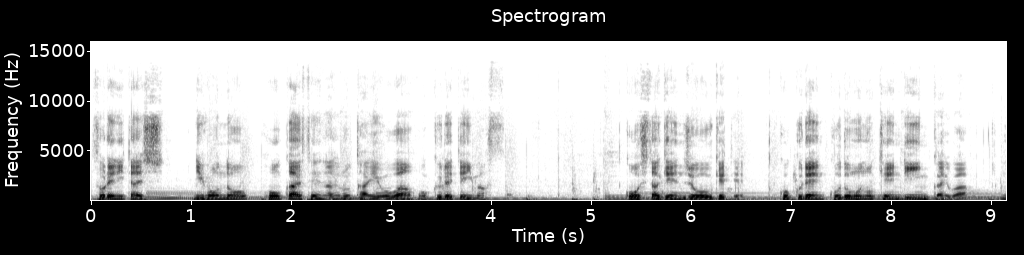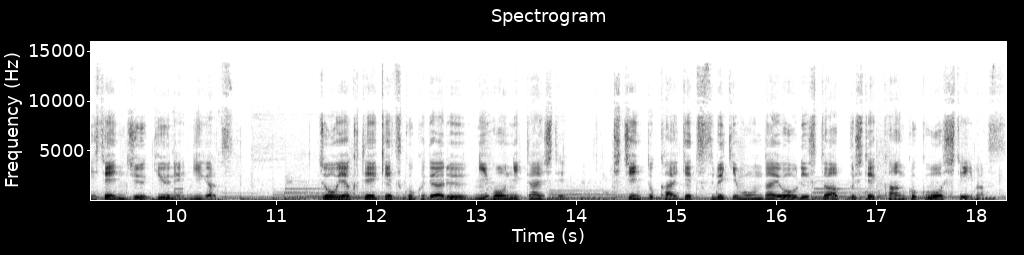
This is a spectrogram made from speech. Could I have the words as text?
それに対し日本の法改正などの対応は遅れています。こうした現状を受けて国連子どもの権利委員会は2019年2月条約締結国である日本に対してきちんと解決すべき問題をリストアップして勧告をしています。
